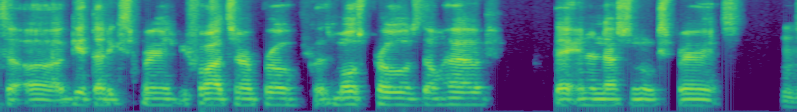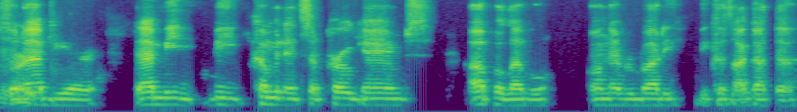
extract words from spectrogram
to uh, get that experience before I turn pro, because most pros don't have that international experience. Mm-hmm. So that'd be a that me be coming into pro games up a level on everybody because I got the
